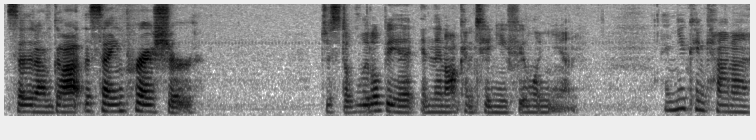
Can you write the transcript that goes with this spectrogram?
so that I've got the same pressure just a little bit and then I'll continue filling in. And you can kind of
